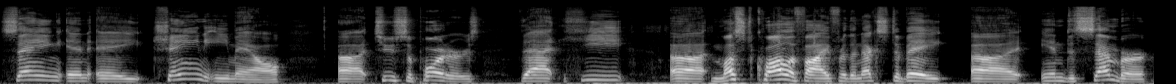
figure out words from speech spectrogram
saying in a chain email uh, to supporters that he uh, must qualify for the next debate uh, in December,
